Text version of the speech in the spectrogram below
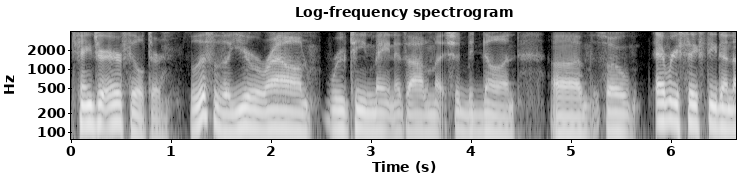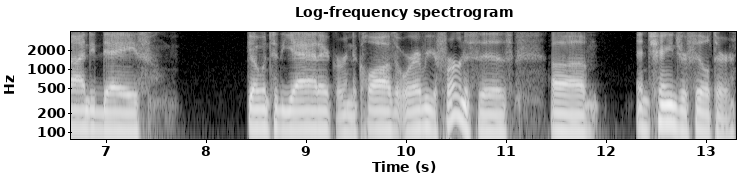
change your air filter. So this is a year-round routine maintenance item that should be done. Uh, so every 60 to 90 days, go into the attic or in the closet, wherever your furnace is, uh, and change your filter.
